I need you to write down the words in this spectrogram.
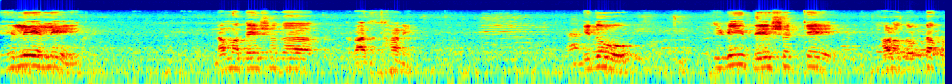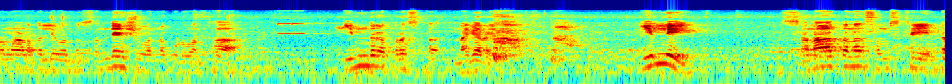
ದೆಹಲಿಯಲ್ಲಿ ನಮ್ಮ ದೇಶದ ರಾಜಧಾನಿ. ಇದು ಇಡೀ ದೇಶಕ್ಕೆ ಬಹಳ ದೊಡ್ಡ ಪ್ರಮಾಣದಲ್ಲಿ ಒಂದು ಸಂದೇಶವನ್ನು ಕೊಡುವಂಥ ಇಂದ್ರಪ್ರಸ್ಥ ನಗರ ಇಲ್ಲಿ ಸನಾತನ ಸಂಸ್ಥೆಯಿಂದ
